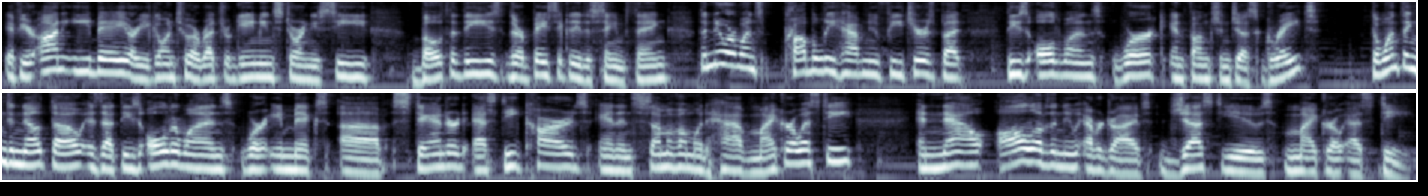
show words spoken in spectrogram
if you're on eBay or you go into a retro gaming store and you see both of these, they're basically the same thing. The newer ones probably have new features, but these old ones work and function just great. The one thing to note though is that these older ones were a mix of standard SD cards and then some of them would have micro SD. And now all of the new EverDrives just use micro SD.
